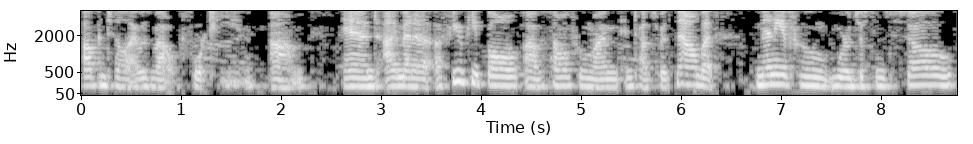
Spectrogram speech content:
up until I was about 14. Um, and I met a, a few people, um, some of whom I'm in touch with now, but many of whom were just in so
